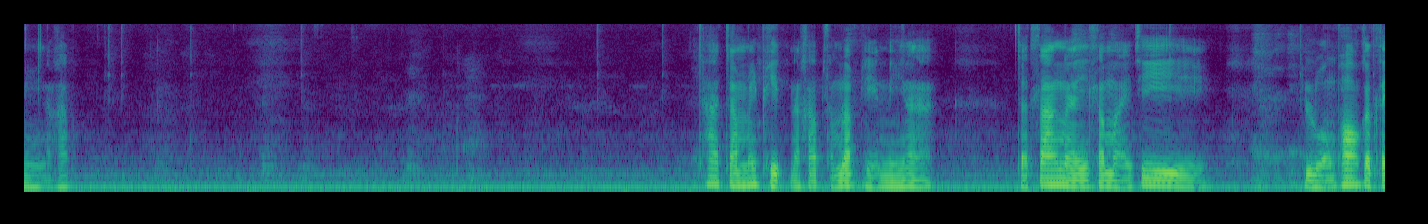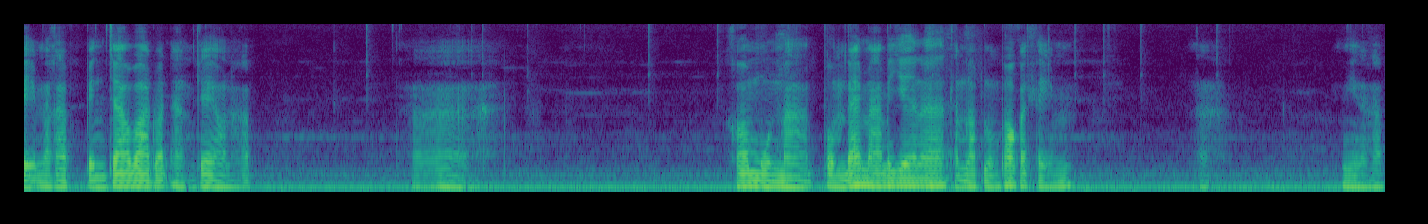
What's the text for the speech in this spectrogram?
นี่นะครับ ถ้าจำไม่ผิดนะครับสำหรับเหรียญนนี้นะจัดสร้างในสมัยที่หลวงพ่อเกษมนะครับ เป็นเจ้าวาดวัดอ่างแก้วนะครับ ข้อมูลมา ผมได้มาไม่เยอะนะสำหรับหลวงพ่อเกษมนี่นะครับ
